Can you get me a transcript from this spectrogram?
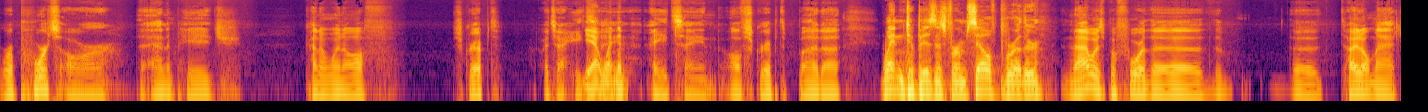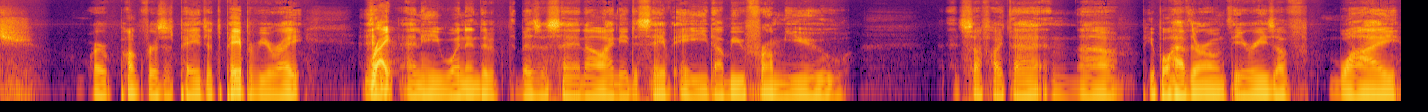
reports are that Adam Page kind of went off script, which I hate. Yeah, saying, went I hate saying off script, but uh, Went into business for himself, brother. And that was before the the the title match where Punk versus Page at the pay per view, right? And, Right. And he went into the business saying, "Oh, I need to save AEW from you," and stuff like that. And uh, people have their own theories of why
